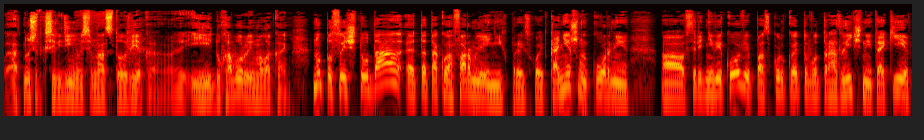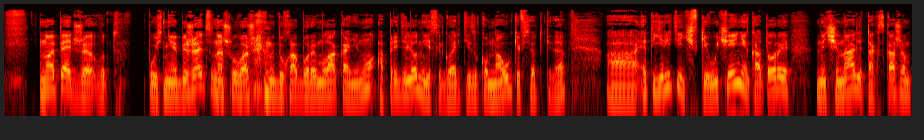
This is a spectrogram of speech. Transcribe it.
относят к середине XVIII века, и духоборы, и молокань. Ну, по существу, да, это такое оформление их происходит. Конечно, корни а, в Средневековье, поскольку это вот различные такие, но опять же, вот пусть не обижаются наши уважаемые духоборы молокане, ну, определенно, если говорить языком науки все таки да, а, это еретические учения, которые начинали, так скажем,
